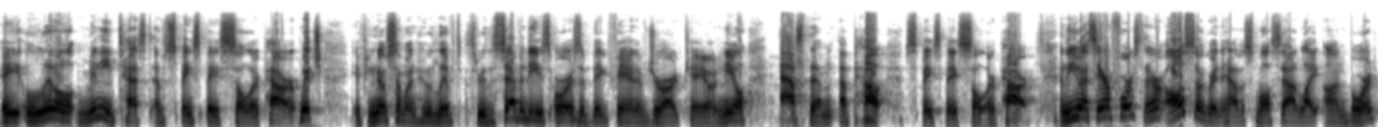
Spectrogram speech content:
A little mini test of space-based solar power, which, if you know someone who lived through the 70s or is a big fan of Gerard K. O'Neill, ask them about space-based solar power. And the U.S. Air Force, they're also going to have a small satellite on board,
